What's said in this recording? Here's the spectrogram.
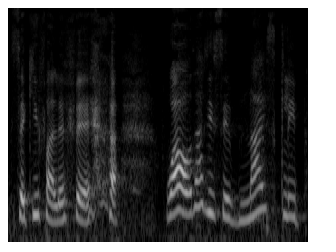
ce qu'il fallait faire. Wow, that is a nice clip.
